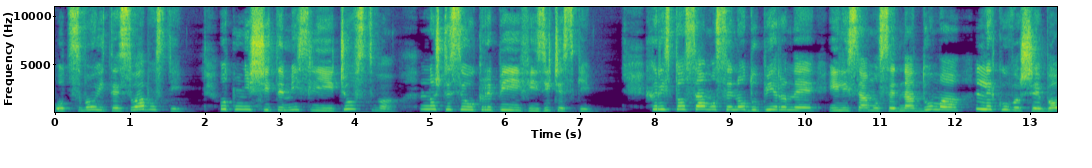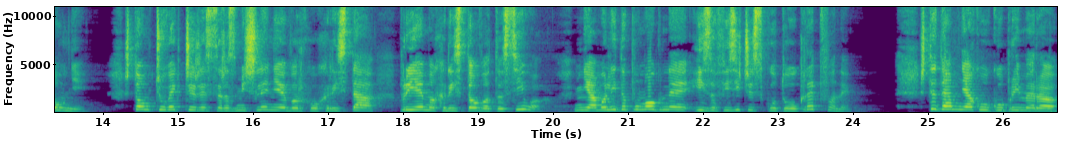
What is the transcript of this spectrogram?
от своите слабости, от нишите мисли и чувства, но ще се укрепи и физически. Христос само с едно допиране или само с една дума лекуваше болни. Щом човек чрез размишление върху Христа приема Христовата сила, няма ли да помогне и за физическото укрепване? Ще дам няколко примера,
